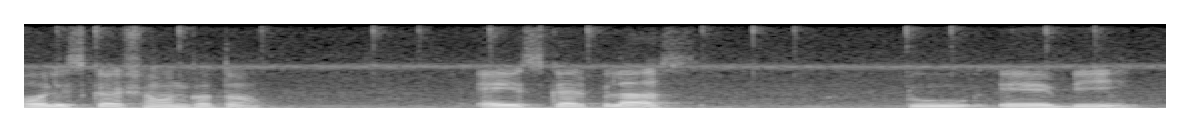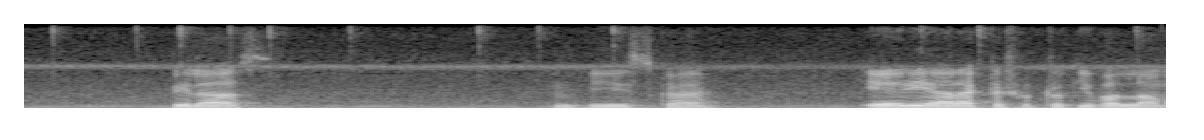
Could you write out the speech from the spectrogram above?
whole square সমান কত? A square plus two A B plus B square এরই আর একটা সূত্র কি বললাম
